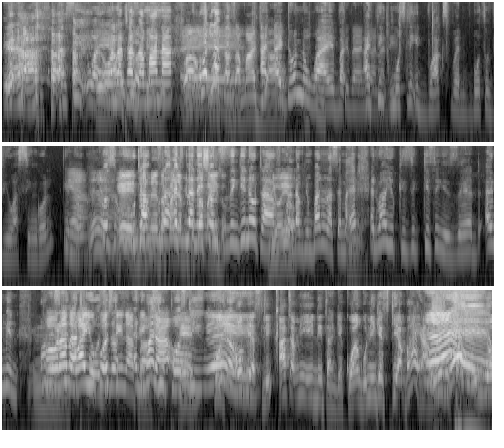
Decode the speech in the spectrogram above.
Yeah. Ah, si, wa, Eh, wanatazamana. watazamaji I, I don't know why but I think mostly it works when both of you are single you Yeah. know? Mm. because Eh, vitu kama explanations zingine utakwenda nyumbani unasema eh, and why are you kissing, kissing his head I mean honestly, Or rather, why you posting a picture why you posting Eh, Yeah. obviously hata mi Edith angekuangu ningesikia mbaya hivyo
